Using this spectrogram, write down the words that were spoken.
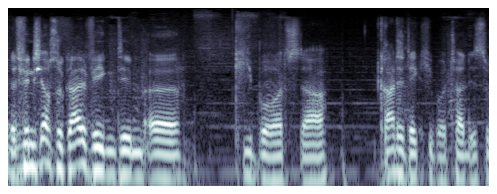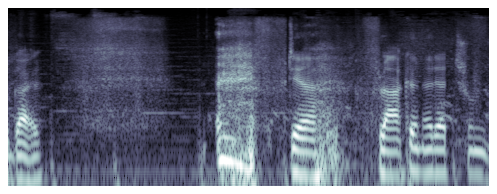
Das finde ich auch so geil wegen dem äh, Keyboard da. Gerade der Keyboard-Teil ist so geil. Der Flake, ne, der hat schon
